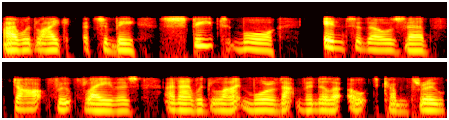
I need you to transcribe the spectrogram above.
I would like to be steeped more into those uh, dark fruit flavors, and I would like more of that vanilla oak to come through.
